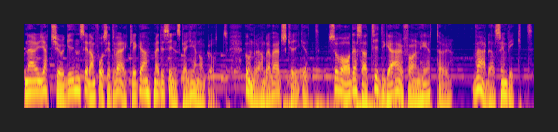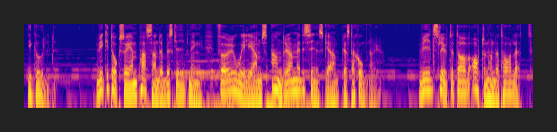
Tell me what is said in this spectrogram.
När hjärtkirurgin sedan får sitt verkliga medicinska genombrott under andra världskriget så var dessa tidiga erfarenheter värda sin vikt i guld. Vilket också är en passande beskrivning för Williams andra medicinska prestationer. Vid slutet av 1800-talet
